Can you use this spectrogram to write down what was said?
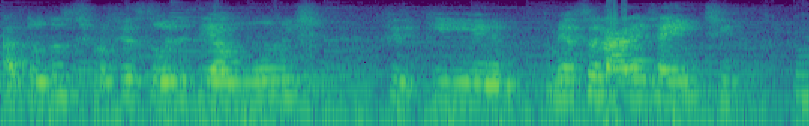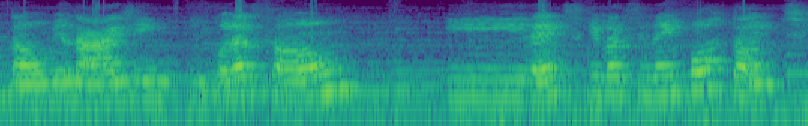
a todos os professores e alunos que mencionaram a gente na homenagem de coração e né, disse que vacina é importante.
